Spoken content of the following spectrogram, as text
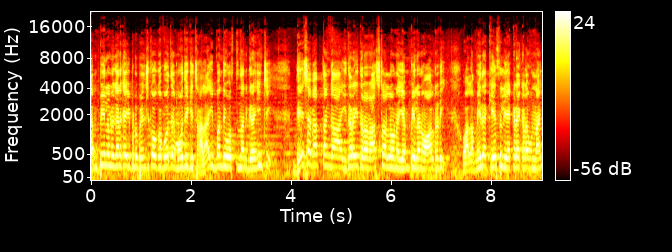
ఎంపీలను కనుక ఇప్పుడు పెంచుకోకపోతే మోదీకి చాలా ఇబ్బంది వస్తుందని గ్రహించి దేశవ్యాప్తంగా ఇతర ఇతర రాష్ట్రాల్లో ఉన్న ఎంపీలను ఆల్రెడీ వాళ్ళ మీద కేసులు ఎక్కడెక్కడ ఉన్నాయి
